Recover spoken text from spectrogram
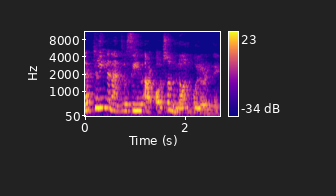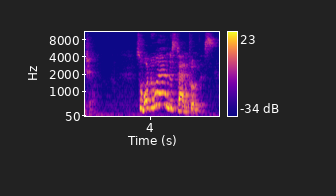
naphthalene and anthracene are also non-polar in nature. So what do I understand from this?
